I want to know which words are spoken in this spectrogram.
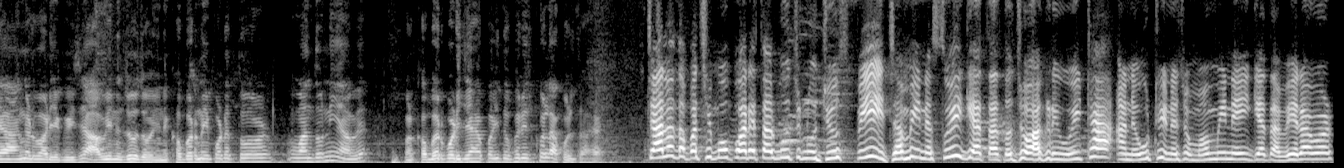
આ આંગણવાડીએ ગઈ છે. આવીને જોજો. એને ખબર નહીં પડે તો વાંધો નહીં આવે. પણ ખબર પડી જાય પછી તો ફ્રીજ ખોલા ખોલતા હે. ચાલો તો પછી બપોરે તરબૂચનું જ્યુસ પી જમીને સૂઈ ગયા તા તો જો આગળ ઉઠ્યા અને ઉઠીને જો મમ્મીને એ ગયા હતા વેરાવળ.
